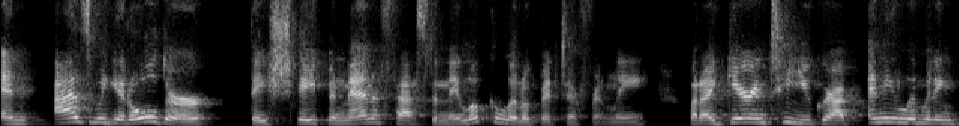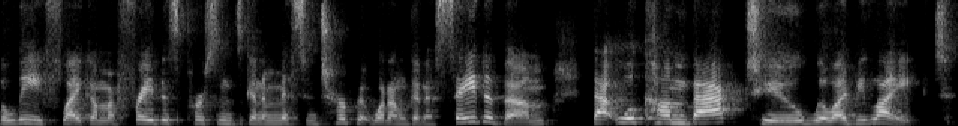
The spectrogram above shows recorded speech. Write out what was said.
And as we get older, they shape and manifest and they look a little bit differently. But I guarantee you grab any limiting belief, like I'm afraid this person's going to misinterpret what I'm going to say to them, that will come back to will I be liked?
